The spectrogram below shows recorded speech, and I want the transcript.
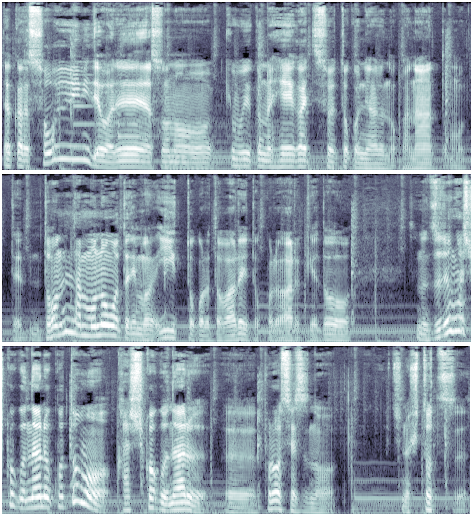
だからそういう意味ではね、その教育の弊害ってそういうとこにあるのかなと思って、どんな物事にもいいところと悪いところはあるけど、そのずる賢くなることも賢くなるプロセスのうちの一つ。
